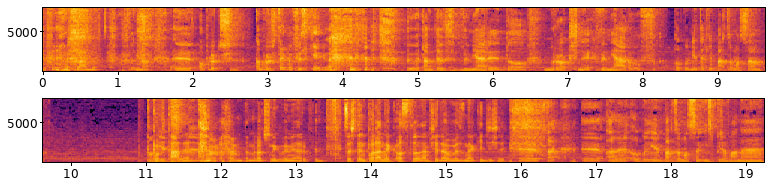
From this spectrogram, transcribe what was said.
Rano. No. Y, oprócz, oprócz tego wszystkiego były tam też wymiary do mrocznych wymiarów. Ogólnie takie bardzo mocno Portale do mrocznych wymiarów. Coś ten poranek ostro nam się dał we znaki dzisiaj. Y, tak, y, ale ogólnie bardzo mocno inspirowane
